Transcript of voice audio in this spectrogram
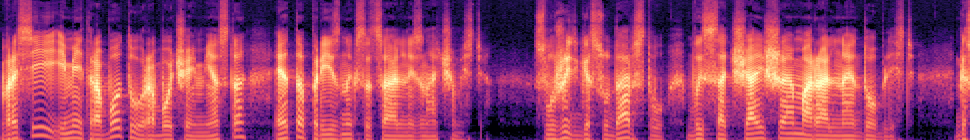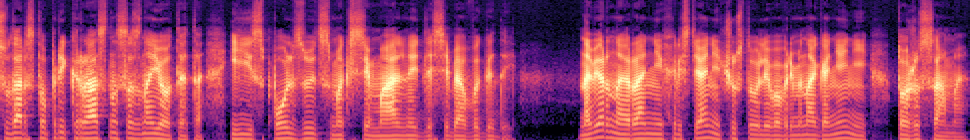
В России иметь работу, рабочее место – это признак социальной значимости. Служить государству – высочайшая моральная доблесть. Государство прекрасно сознает это и использует с максимальной для себя выгодой. Наверное, ранние христиане чувствовали во времена гонений то же самое.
